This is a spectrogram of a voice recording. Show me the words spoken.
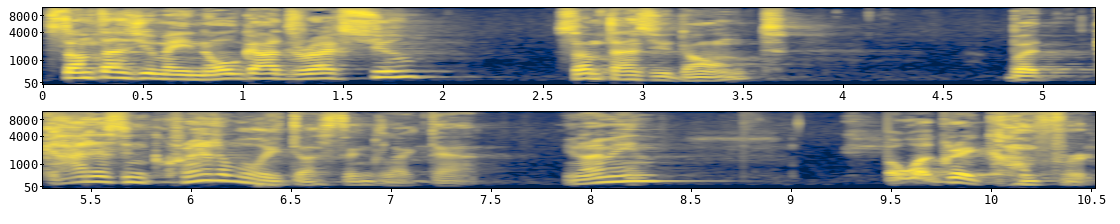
Sometimes you may know God directs you, sometimes you don't. But God is incredible. He does things like that. You know what I mean? But what great comfort.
